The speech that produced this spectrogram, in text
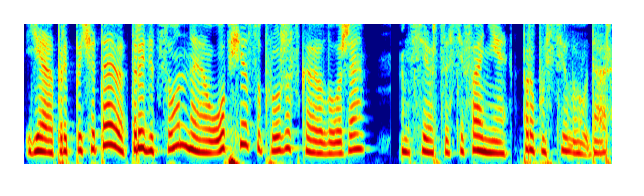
Я предпочитаю традиционное общее супружеское ложе». Сердце Стефании пропустило удар,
